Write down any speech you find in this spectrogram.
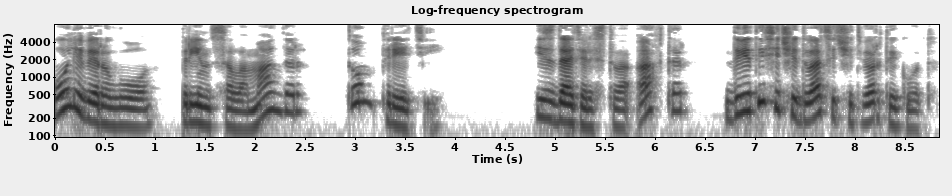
Оливер Ло, Принц Саламандр, том 3. Издательство «Автор», 2024 год.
